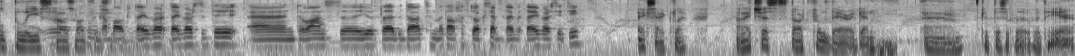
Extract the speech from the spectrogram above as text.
old beliefs. You how something talking about diver diversity and once uh, you said that metal has to accept div diversity Exactly. I just start from there again. Um, get this a little bit here.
